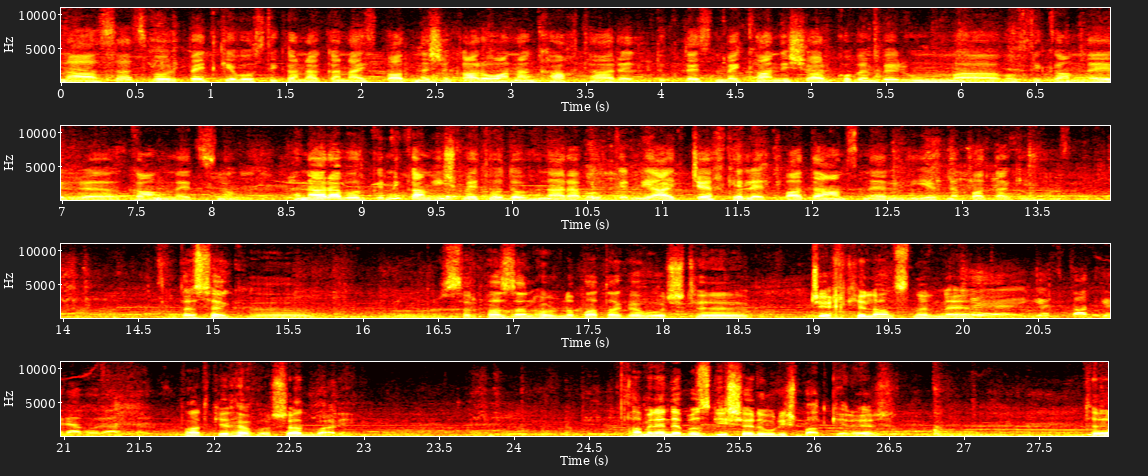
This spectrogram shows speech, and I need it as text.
Սրբազանը ասաց, որ պետք է ոստիկանական այս պատնեշը կարողանան հաղթարել։ Դուք տեսնում եք, քանի շարքով են բերում ոստիկաններ կանգնեցնում հնարավոր կլինի կամ ինչ մեթոդով հնարավոր կլինի այդ ճեղքել այդ պատը անցնել եւ նպատակին հասնել։ Տեսեք, սրբազան հոր նպատակը ոչ թե ճեղքել անցնելն է։ Չէ, ես պատկերավոր ասացի։ Պատկերավոր, շատ բարի։ Ամենայն դեպս գիշերը ուրիշ պատկեր էր, թե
